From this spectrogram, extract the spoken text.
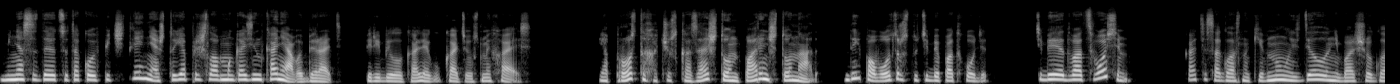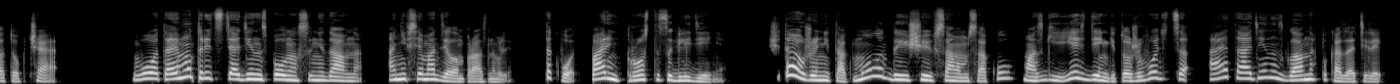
«У меня создается такое впечатление, что я пришла в магазин коня выбирать», перебила коллегу Катя, усмехаясь. «Я просто хочу сказать, что он парень, что надо. Да и по возрасту тебе подходит. Тебе 28?» Катя согласно кивнула и сделала небольшой глоток чая. «Вот, а ему 31 исполнился недавно. Они всем отделом праздновали. Так вот, парень просто заглядение. Считай, уже не так молод, да еще и в самом соку. Мозги есть, деньги тоже водятся, а это один из главных показателей.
